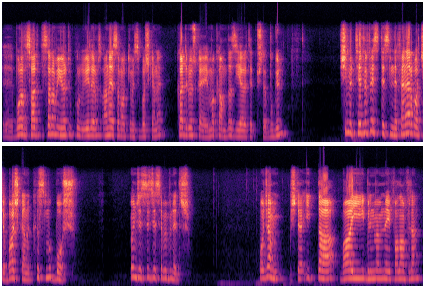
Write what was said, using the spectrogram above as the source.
e, bu arada Saadettin Saran ve yönetim kurulu üyelerimiz Anayasa Mahkemesi Başkanı Kadir Özkaya'yı makamda ziyaret etmişler bugün. Şimdi TFF sitesinde Fenerbahçe Başkanı kısmı boş. Önce sizce sebebi nedir? Hocam işte iddia, bayi bilmem ne falan filan.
